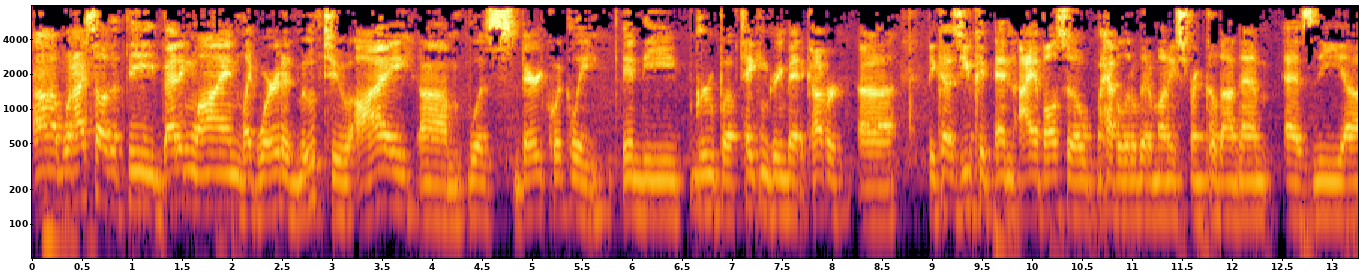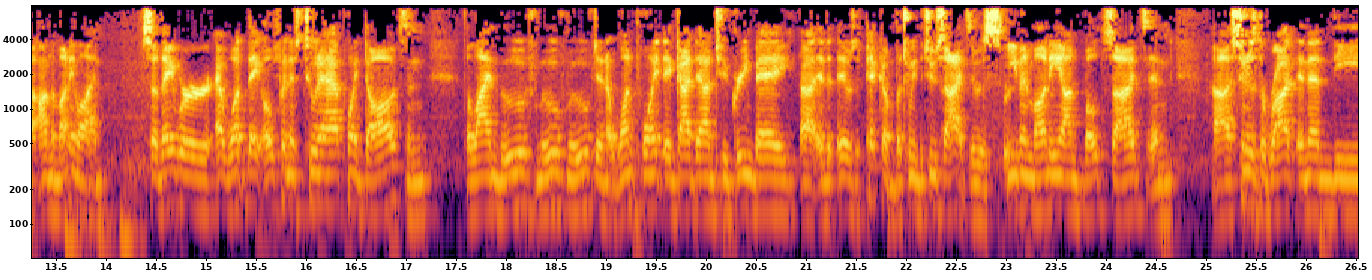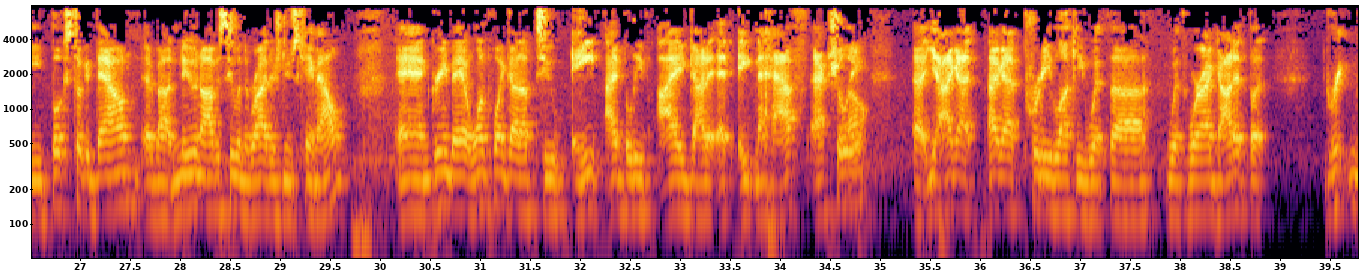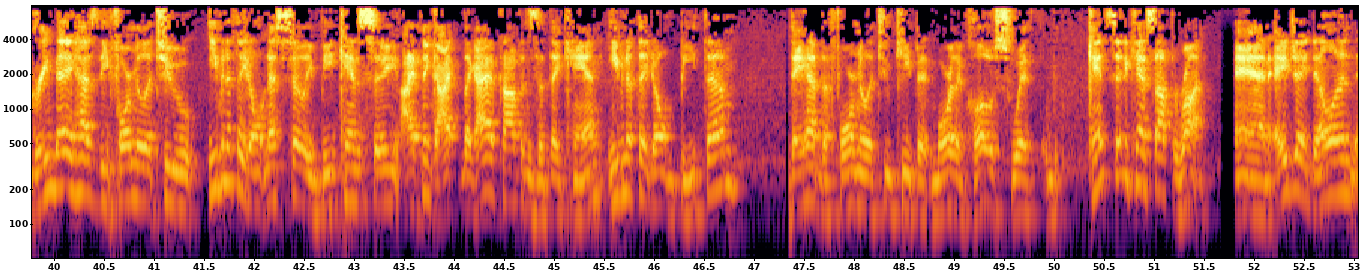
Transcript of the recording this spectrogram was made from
Uh, when I saw that the betting line, like where it had moved to, I um, was very quickly in the group of taking Green Bay to cover uh, because you could, and I have also have a little bit of money sprinkled on them as the uh, on the money line. So they were at what they opened as two and a half point dogs, and the line moved, moved, moved, and at one point it got down to Green Bay. Uh, it, it was a pick 'em between the two sides. It was even money on both sides, and uh, as soon as the rod, and then the books took it down at about noon, obviously when the Riders news came out. And Green Bay at one point got up to eight. I believe I got it at eight and a half, actually. Wow. Uh, yeah, I got, I got pretty lucky with, uh, with where I got it, but Green Bay has the formula to, even if they don't necessarily beat Kansas City, I think I, like I have confidence that they can. Even if they don't beat them, they have the formula to keep it more than close with, Kansas City can't stop the run. And AJ Dillon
